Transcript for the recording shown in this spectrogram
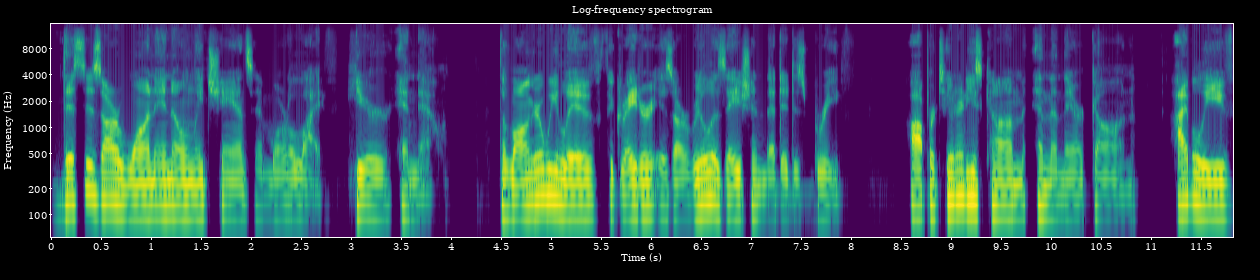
This is our one and only chance at mortal life, here and now. The longer we live, the greater is our realization that it is brief. Opportunities come and then they are gone. I believe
